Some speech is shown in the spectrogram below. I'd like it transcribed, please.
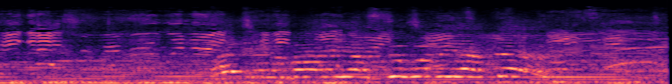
Hey guys, remember when I Hey, everybody else, do what we out there.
